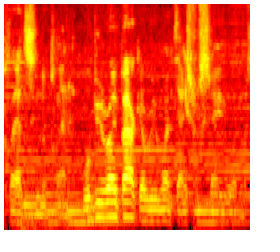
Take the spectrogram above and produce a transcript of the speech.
plants in the planet. We'll be right back, everyone. Thanks for staying with us.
